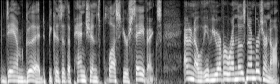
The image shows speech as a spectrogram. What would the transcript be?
damn good because of the pensions plus your savings. I don't know. Have you ever run those numbers or not?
